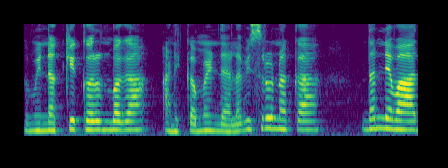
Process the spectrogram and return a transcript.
तुम्ही नक्की करून बघा आणि कमेंट द्यायला विसरू नका. धन्यवाद.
